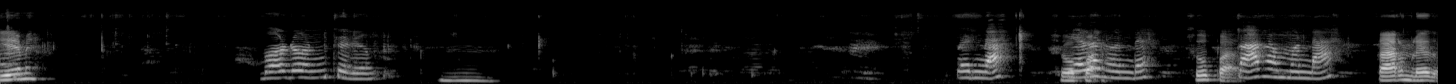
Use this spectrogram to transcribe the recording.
ఏమి? సూపర్. సూపర్. కారం లేదు.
